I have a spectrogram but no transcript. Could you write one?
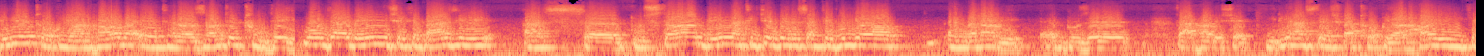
مسئله تقیان ها و اعتراضات توده. منجر به این میشه که بعضی از دوستان به این نتیجه برسن که گویا انقلابی امروزه در حال شکلگیری هستش و تقیان هایی که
